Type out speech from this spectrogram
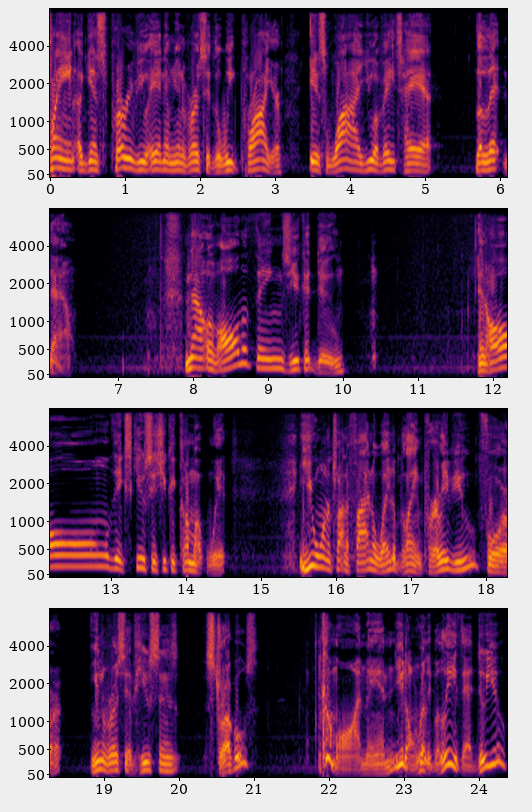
playing against Prairie View A&M University the week prior is why U of H had the letdown. Now, of all the things you could do and all the excuses you could come up with, you want to try to find a way to blame Prairie View for University of Houston's struggles? Come on, man. You don't really believe that, do you?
